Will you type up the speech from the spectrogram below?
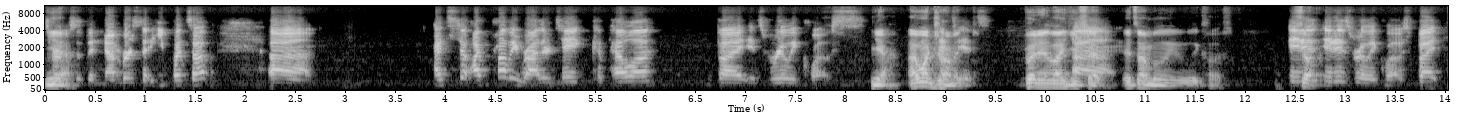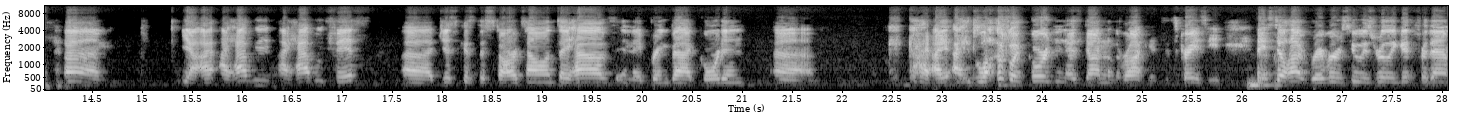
in Yeah. terms of the numbers that he puts up. Um, I'd still, I'd probably rather take Capela, but it's really close. Yeah, I want It's- Drummond, It's, but it, like you said, Um, it's unbelievably close. It, So- is, it is really close, but um, yeah, I, I have them. I have them fifth, uh, just because the star talent they have, and they bring back Gordon. Um, God, I, I love what Gordon has done on the Rockets. It's crazy. They still have Rivers, who is really good for them.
